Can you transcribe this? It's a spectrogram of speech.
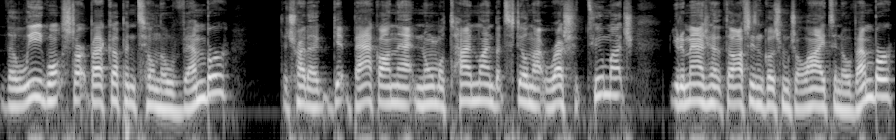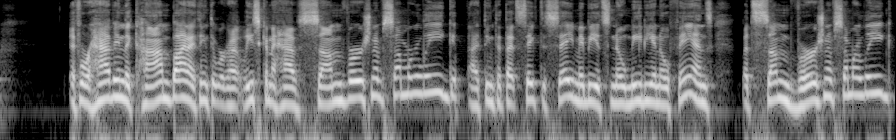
the league won't start back up until November to try to get back on that normal timeline, but still not rush too much. You'd imagine that the offseason goes from July to November. If we're having the combine, I think that we're at least going to have some version of Summer League. I think that that's safe to say. Maybe it's no media, no fans, but some version of Summer League.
